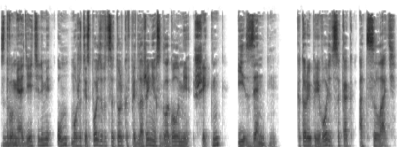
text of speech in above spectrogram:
С двумя деятелями um может использоваться только в предложениях с глаголами schicken и senden, которые переводятся как «отсылать».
